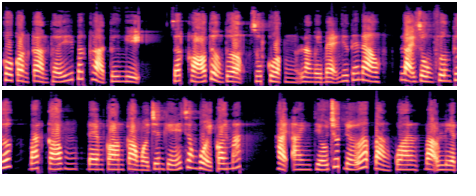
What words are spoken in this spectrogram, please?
cô còn cảm thấy bất khả tư nghị, rất khó tưởng tượng rốt cuộc là người mẹ như thế nào, lại dùng phương thức bắt cóc đem con còng ở trên ghế trong buổi coi mắt, hại anh thiếu chút nữa bảng quan bạo liệt.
